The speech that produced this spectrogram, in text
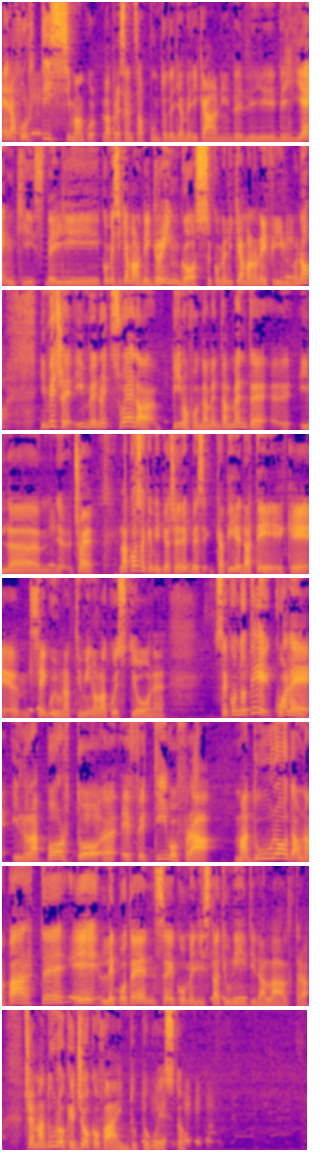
era fortissima la presenza appunto degli americani, degli, degli Yankees, degli come si chiamano? Dei gringos, come li chiamano nei film, no? Invece in Venezuela, Pino, fondamentalmente eh, il eh, cioè la cosa che mi piacerebbe capire da te, che ehm, segui un attimino la questione, secondo te qual è il rapporto eh, effettivo fra Maduro da una parte e le potenze come gli Stati Uniti dall'altra. Cioè Maduro che gioco fa in tutto questo?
